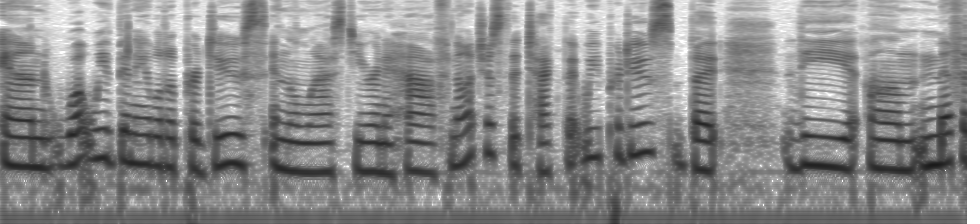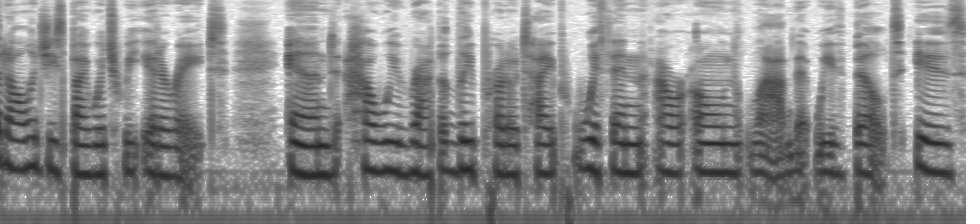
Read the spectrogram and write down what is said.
And what we've been able to produce in the last year and a half, not just the tech that we produce, but the um, methodologies by which we iterate and how we rapidly prototype within our own lab that we've built is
